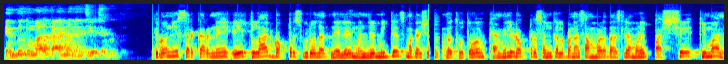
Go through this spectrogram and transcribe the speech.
नेमकं तुम्हाला काय म्हणायचं याच्याबद्दल? फडणवीस सरकारने एक लाख डॉक्टर्स विरोधात नेले. म्हणजे मी तेच मगाशी सांगत होतो फॅमिली डॉक्टर संकल्पना सांभाळत असल्यामुळे पाचशे किमान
